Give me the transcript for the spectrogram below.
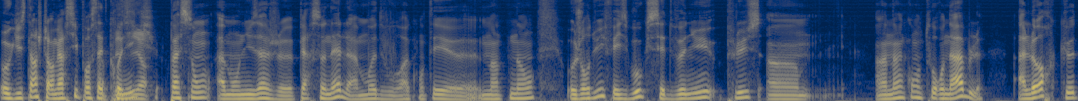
Augustin, je te remercie pour cette chronique. Passons à mon usage euh, personnel, à moi de vous raconter euh, maintenant. Aujourd'hui, Facebook, c'est devenu plus un, un incontournable, alors que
